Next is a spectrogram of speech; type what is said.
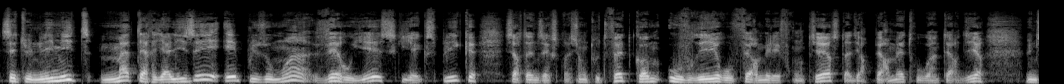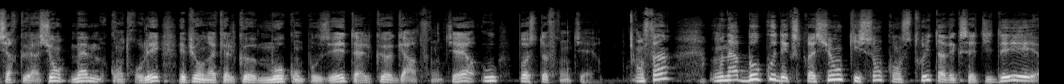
C'est une limite matérialisée et plus ou moins verrouillée, ce qui explique certaines expressions toutes faites comme ouvrir ou fermer les frontières, c'est-à-dire permettre ou interdire une circulation, même contrôlée. Et puis on a quelques mots composés tels que garde-frontière ou poste-frontière. Enfin, on a beaucoup d'expressions qui sont construites avec cette idée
